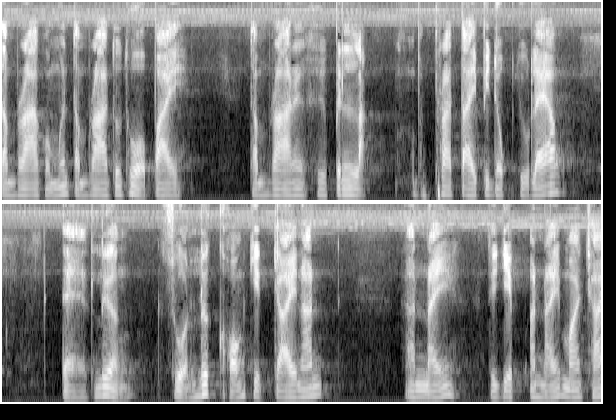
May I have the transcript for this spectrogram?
ตำราก็เหมือนตำราทั่วๆไปตำราเนี่ยคือเป็นหลักพระไตรปิฎกอยู่แล้ว แต่เรื่องส่วนลึกของจิตใจนั้น อันไหนจะหยิบอันไหนมาใช้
